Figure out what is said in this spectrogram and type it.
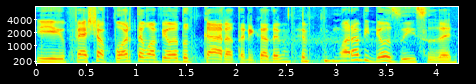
E fecha a porta é o avião do cara, tá ligado? É, é maravilhoso isso, velho.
